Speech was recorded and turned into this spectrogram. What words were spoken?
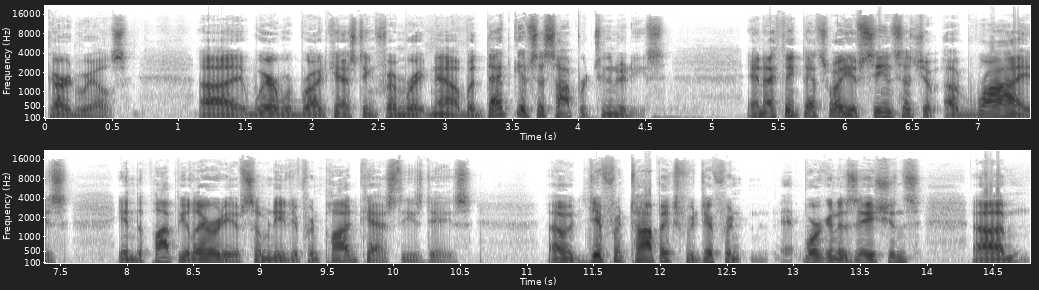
guardrails uh, where we're broadcasting from right now. But that gives us opportunities. And I think that's why you've seen such a, a rise in the popularity of so many different podcasts these days uh, different topics for different organizations. Um,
